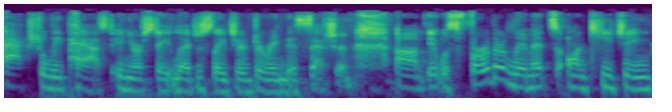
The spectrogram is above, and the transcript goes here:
actually passed in your state legislature during this session. Um, it was further limits on teaching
